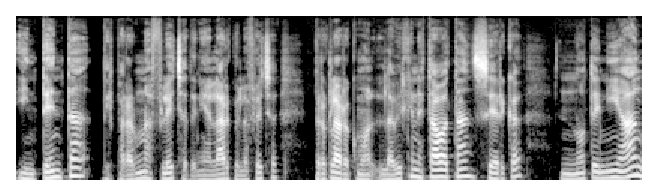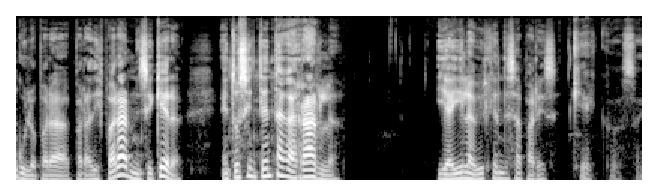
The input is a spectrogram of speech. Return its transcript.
Intenta disparar una flecha, tenía el arco y la flecha, pero claro, como la Virgen estaba tan cerca, no tenía ángulo para, para disparar, ni siquiera. Entonces intenta agarrarla. Y ahí la Virgen desaparece. Qué cosa.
